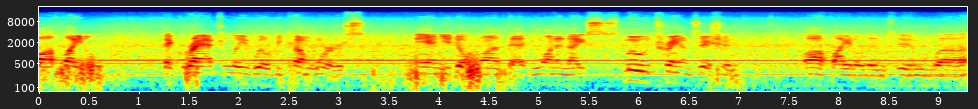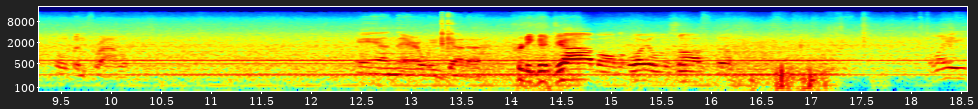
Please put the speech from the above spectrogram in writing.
off idle that gradually will become worse. And you don't want that. You want a nice smooth transition off idle into uh, open throttle. And there we've got a pretty good job. All the oil is off the blade.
